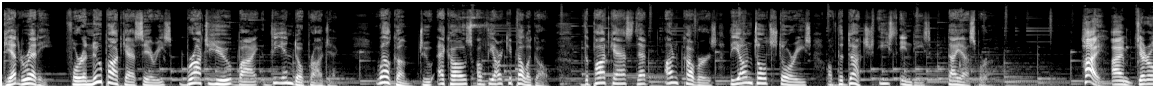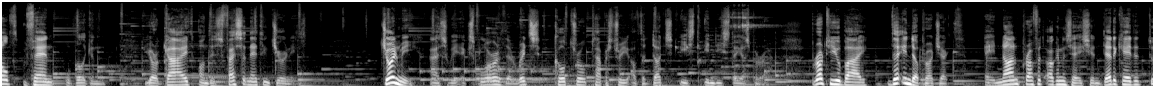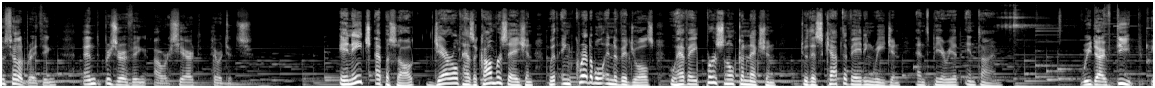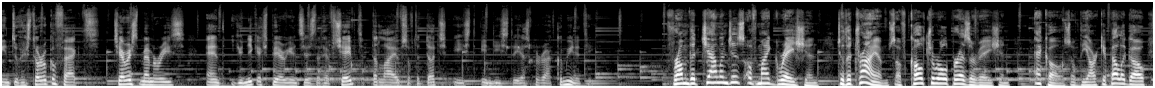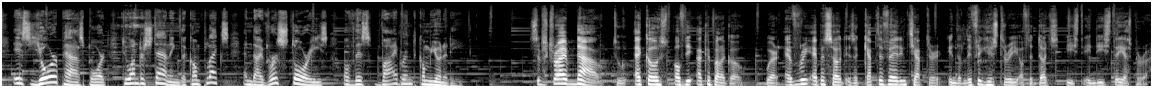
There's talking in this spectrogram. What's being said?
Get ready for a new podcast series brought to you by the Indo Project. Welcome to Echoes of the Archipelago, the podcast that uncovers the untold stories of the Dutch East Indies diaspora. Hi, I'm Gerald van Wilgen, your guide on this fascinating journey. Join me as we explore the rich cultural tapestry of the Dutch East Indies diaspora. Brought to you by the Indo Project, a non profit organization dedicated to celebrating and preserving our shared heritage. In each episode, Gerald has a conversation with incredible individuals who have a personal connection to this captivating region and period in time. We dive deep into historical facts, cherished memories, and unique experiences that have shaped the lives of the Dutch East Indies diaspora community. From the challenges of migration to the triumphs of cultural preservation, Echoes of the Archipelago is your passport to understanding the complex and diverse stories of this vibrant community. Subscribe now to Echoes of the Archipelago, where every episode is a captivating chapter in the living history of the Dutch East Indies diaspora.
